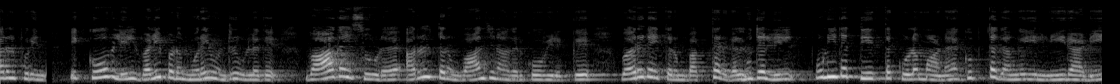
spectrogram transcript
அருள் புரிந்தார். இக்கோவிலில் வழிபடும் முறை ஒன்று உள்ளது. வாகை சூட அருள் தரும் வாஞ்சிநாதர் கோவிலுக்கு வருகை தரும் பக்தர்கள் முதலில் புனித தீர்த்த குளமான குப்த கங்கையில் நீராடி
